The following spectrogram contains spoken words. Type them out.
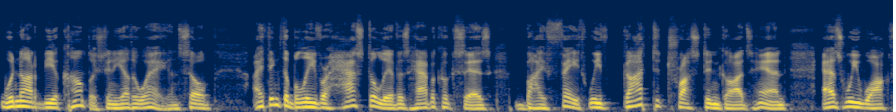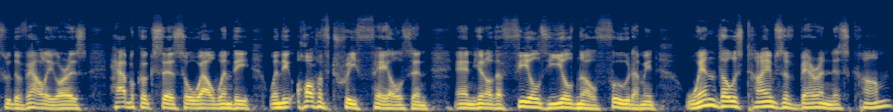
would not be accomplished any other way. And so I think the believer has to live, as Habakkuk says, by faith. We've got to trust in God's hand as we walk through the valley, or as Habakkuk says so well, when the when the olive tree fails and and you know the fields yield no food. I mean, when those times of barrenness come,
